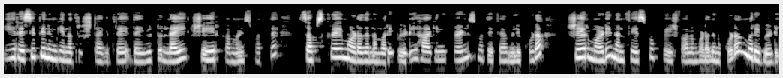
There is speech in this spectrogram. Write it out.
ಈ ರೆಸಿಪಿ ನಿಮ್ಗೆ ಇಷ್ಟ ಆಗಿದ್ರೆ ದಯವಿಟ್ಟು ಲೈಕ್ ಶೇರ್ ಕಮೆಂಟ್ಸ್ ಮತ್ತು ಸಬ್ಸ್ಕ್ರೈಬ್ ಮಾಡೋದನ್ನು ಮರಿಬೇಡಿ. ಹಾಗೆ ನಿಮ್ಮ ಫ್ರೆಂಡ್ಸ್ ಮತ್ತು ಫ್ಯಾಮಿಲಿ ಕೂಡ ಶೇರ್ ಮಾಡಿ ನನ್ನ ಫೇಸ್ಬುಕ್ ಪೇಜ್ ಫಾಲೋ ಮಾಡೋದನ್ನು ಕೂಡ ಮರಿಬೇಡಿ.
